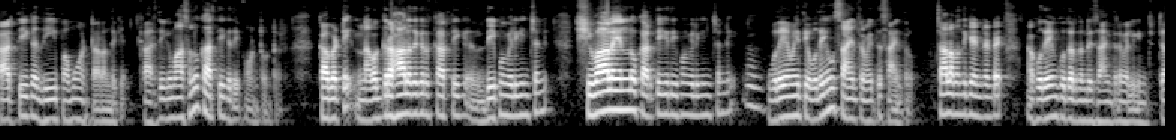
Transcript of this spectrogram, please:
కార్తీక దీపము అంటారు అందుకే. కార్తీక మాసంలో కార్తీక దీపం అంటూ ఉంటారు. కాబట్టి నవగ్రహాల దగ్గర కార్తీక దీపం వెలిగించండి. శివాలయంలో కార్తీక దీపం వెలిగించండి. ఉదయం అయితే ఉదయం సాయంత్రం అయితే సాయంత్రం. చాలామందికి ఏంటంటే నాకు ఉదయం కుదరదండి సాయంత్రం వెలిగించొచ్చా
